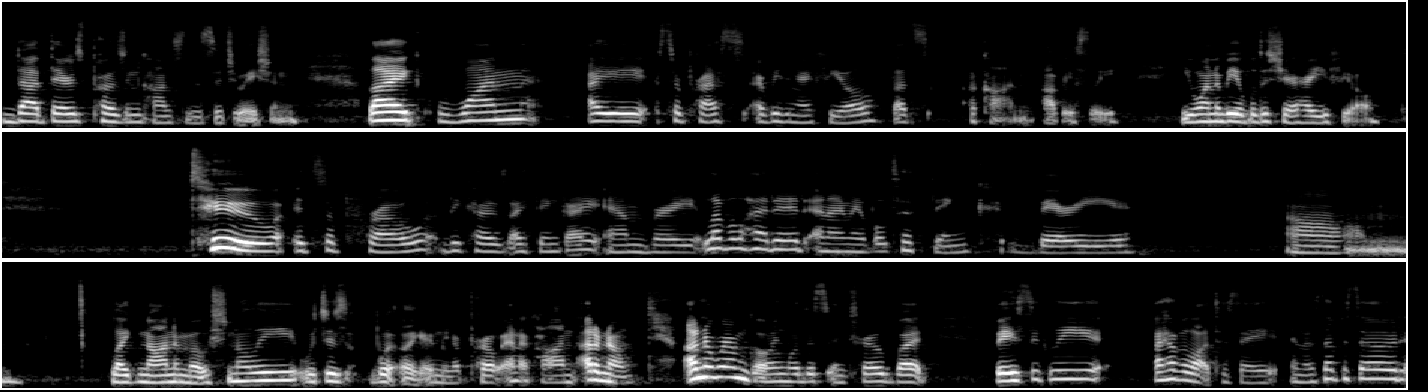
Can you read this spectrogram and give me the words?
that there's pros and cons to the situation. Like one, I suppress everything I feel. That's a con, obviously. You want to be able to share how you feel. Two, it's a pro because I think I am very level headed and I'm able to think very um like non emotionally, which is what like I mean a pro and a con. I don't know. I don't know where I'm going with this intro, but basically I have a lot to say in this episode.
